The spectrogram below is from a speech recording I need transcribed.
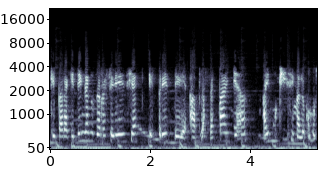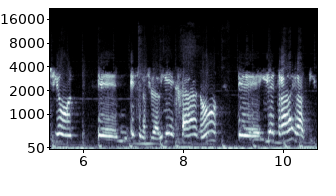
que para que tengan una referencia es frente a Plaza España, hay muchísima locomoción, eh, es en la Ciudad Vieja, ¿no? Eh, y la entrada es gratis,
